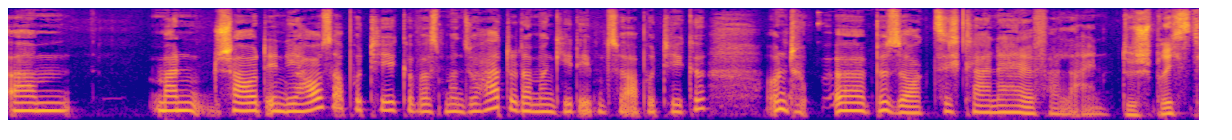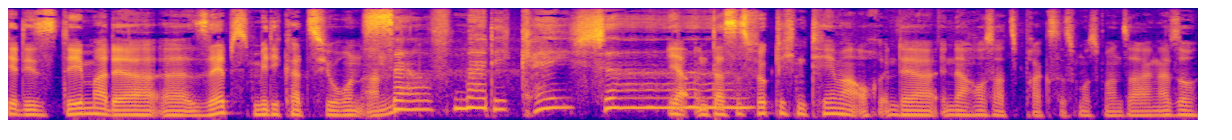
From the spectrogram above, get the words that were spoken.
ähm, man schaut in die Hausapotheke, was man so hat, oder man geht eben zur Apotheke und äh, besorgt sich kleine Helferlein. Du sprichst hier dieses Thema der äh, Selbstmedikation an. Self-Medication. Ja, und das ist wirklich ein Thema auch in der in der Hausarztpraxis, muss man sagen. Also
